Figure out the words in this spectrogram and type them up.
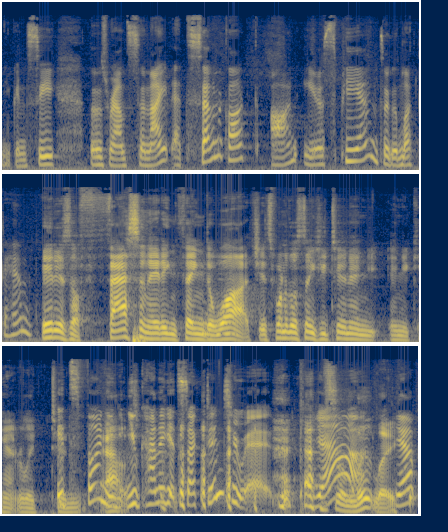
You can see those rounds tonight at 7 o'clock on ESPN. So good luck to him. It is a fascinating thing to watch. It's one of those things you tune in and you can't really tune It's fun. out. You, kind of get sucked into it. Absolutely. Yeah. Yep.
